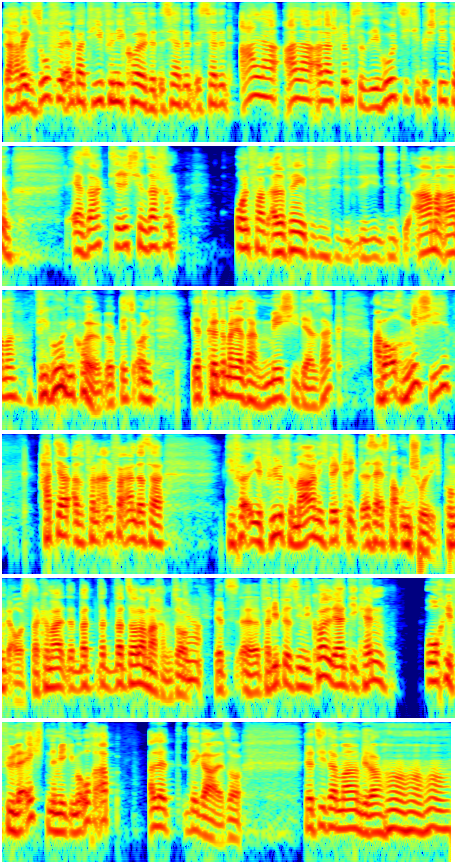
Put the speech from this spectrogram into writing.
da habe ich so viel Empathie für Nicole. Das ist ja das, ist ja das aller, aller, aller Schlimmste. Sie holt sich die Bestätigung. Er sagt die richtigen Sachen unfassbar, also finde ich, die, die, die, arme, arme Figur Nicole, wirklich. Und jetzt könnte man ja sagen, Michi, der Sack. Aber auch Michi hat ja, also von Anfang an, dass er die Gefühle für Mara nicht wegkriegt, ist er erstmal unschuldig. Punkt aus. Da kann man, was, soll er machen? So, ja. jetzt äh, verliebt er sich in Nicole, lernt die kennen, auch Gefühle echt, nehme ich ihm auch ab, alles legal. So, jetzt sieht er Maren wieder, ho, ho, ho.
